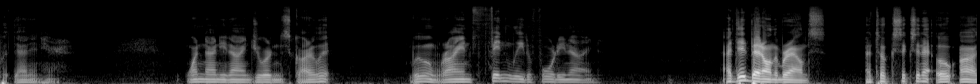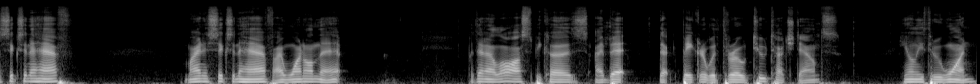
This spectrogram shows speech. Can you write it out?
Put that in here. 199 Jordan Scarlett. Boom. Ryan Finley to 49. I did bet on the Browns. I took six and a, oh, uh, six and a half, minus six and a half. I won on that, but then I lost because I bet that Baker would throw two touchdowns. He only threw one.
